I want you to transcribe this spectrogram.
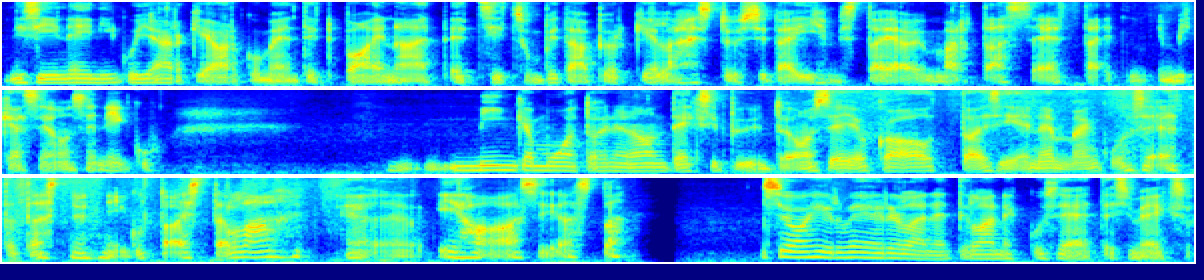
niin siinä ei niin kuin järkiargumentit paina, että, että sit sun pitää pyrkiä lähestyä sitä ihmistä ja ymmärtää se, että, että mikä se on se niin kuin, minkä muotoinen anteeksi pyyntö on se, joka auttaisi enemmän kuin se, että tästä nyt niin kuin taistellaan ihan asiasta. Se on hirveän erilainen tilanne kuin se, että esimerkiksi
